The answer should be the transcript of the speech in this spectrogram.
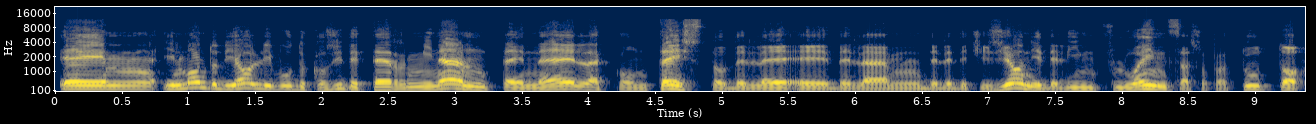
E, ehm, il mondo di Hollywood così determinante nel contesto delle, eh, della, mm, delle decisioni e dell'influenza soprattutto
